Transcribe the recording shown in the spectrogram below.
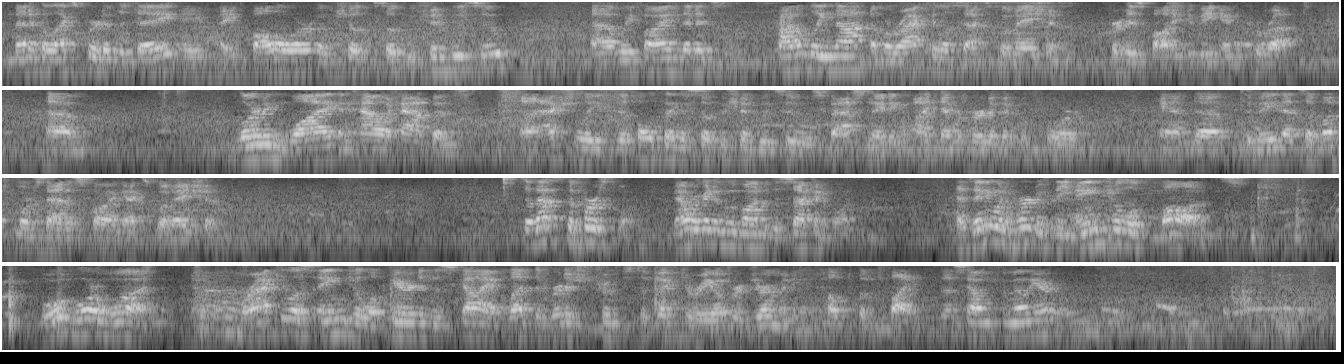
medical expert of the day, a, a follower of Soku Shinbutsu, uh, we find that it's probably not a miraculous explanation for his body to be incorrupt. Um, learning why and how it happens, uh, actually, the whole thing of Soku Shinbutsu was fascinating. I'd never heard of it before. And uh, to me, that's a much more satisfying explanation. So that's the first one. Now we're going to move on to the second one. Has anyone heard of the Angel of Mons? World War I, a miraculous angel appeared in the sky and led the British troops to victory over Germany and helped them fight. Does that sound familiar?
